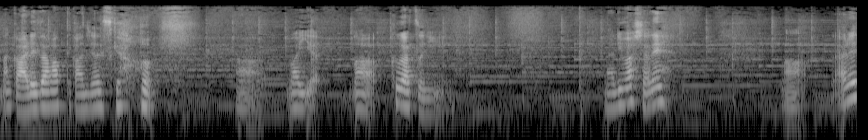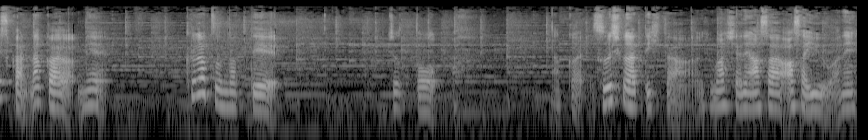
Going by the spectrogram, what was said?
なんかあれだなって感じなんですけど。あまあいいや、まあ、9月になりましたね。まああれですかなんかね9月になってちょっとなんか涼しくなってきたきましたね。朝朝夕はね。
